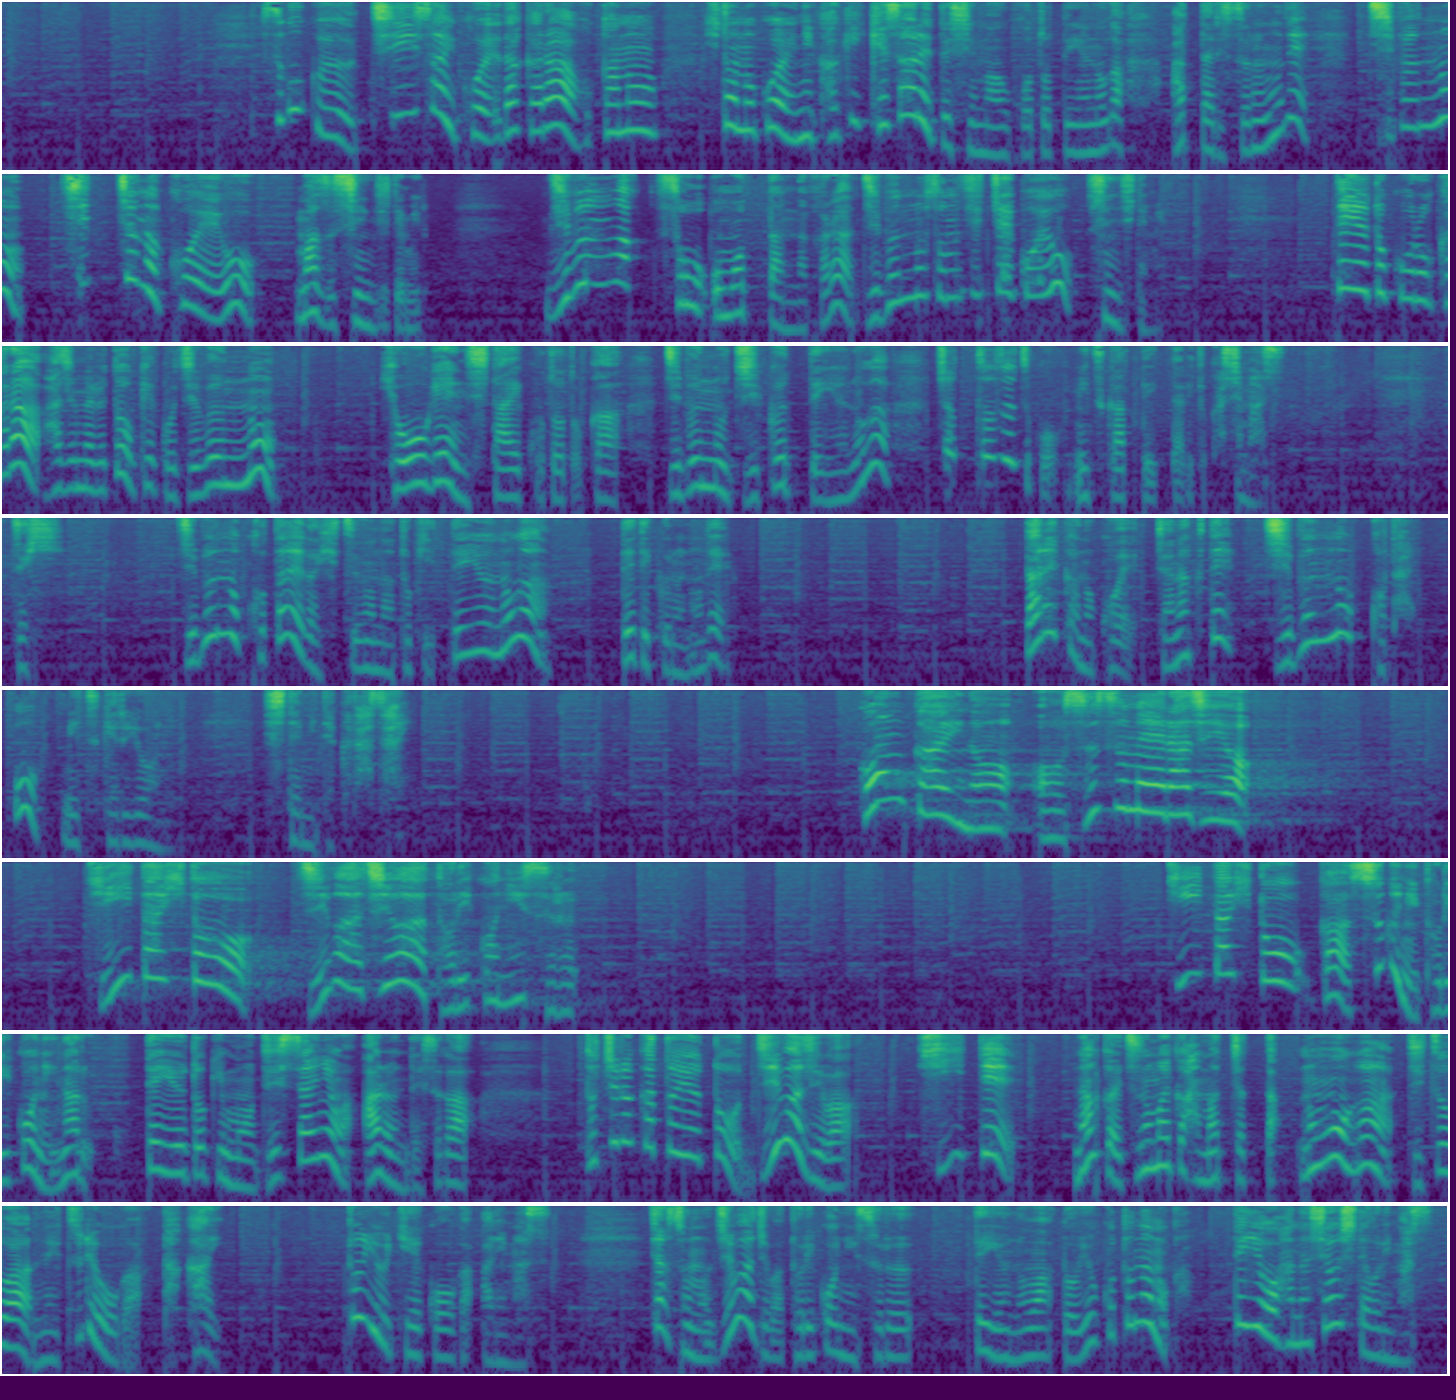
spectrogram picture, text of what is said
すごく小さい声だから他の人の声にかき消されてしまうことっていうのがあったりするので自分のちっちゃな声をまず信じてみる。自分はそう思ったんだから自分のそのちっちゃい声を信じてみる。っていうところから始めると結構自分の表現したいこととか自分の軸っていうのがちょっとずつこう見つかっていったりとかします。是非自分の答えが必要な時っていうのが出てくるので誰かの声じゃなくて自分の答えを見つけるようにしてみてください今回のおすすめラジオ聞いた人をじわじわ虜にする。聞いた人がすぐに虜になるっていう時も実際にはあるんですがどちらかというとじわじわ聞いてなんかいつの間にかハマっちゃったの方が実は熱量が高いという傾向があります。じゃあそのじわじわ虜にするっていうのはどういうことなのかっていうお話をしております。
